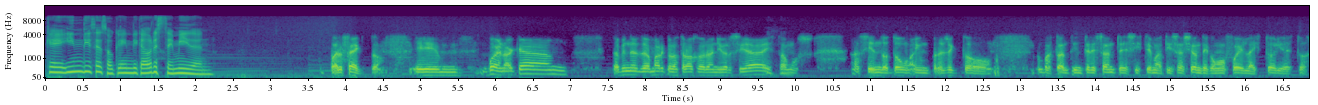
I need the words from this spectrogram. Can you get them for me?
¿qué índices o qué indicadores se miden? Perfecto. Eh, bueno, acá también dentro del marco de los trabajos de la universidad estamos haciendo todo, hay un proyecto bastante interesante de sistematización de cómo fue la historia de estos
